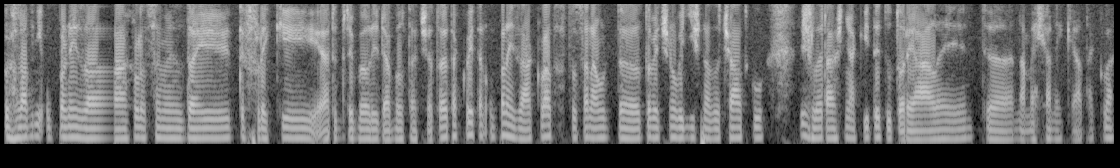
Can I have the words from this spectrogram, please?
hlavní úplný základ se mi zdají ty fliky, air dribble, double touch. A to je takový ten úplný základ, to, se na, to většinou vidíš na začátku, když hledáš nějaký ty tutoriály na mechaniky a takhle.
